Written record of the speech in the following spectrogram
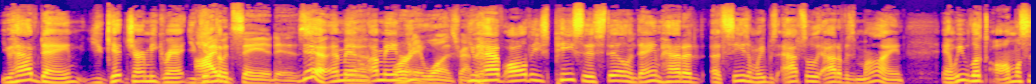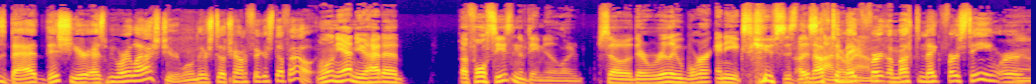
you have Dame, you get Jerami Grant, you get I the, would say it is. Yeah, I mean, Yeah. I mean, or you- it was. Rather. you have all these pieces still, and Dame had a, a season where he was absolutely out of his mind, and we looked almost as bad this year as we were last year when they were still trying to figure stuff out. Well, yeah, and you had a a full season of Damian Lillard, so there really weren't any excuses this enough time to make first, enough to make first team or Yeah.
